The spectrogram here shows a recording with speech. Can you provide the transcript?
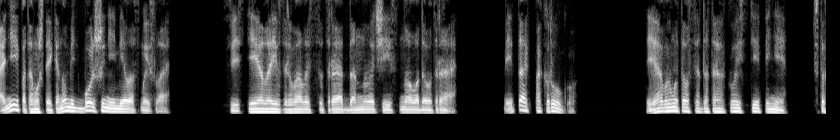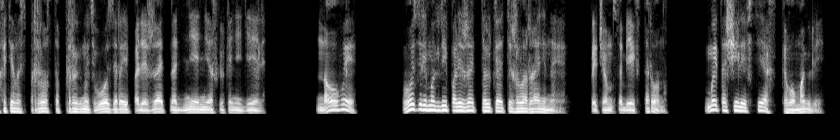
Они, потому что экономить больше не имело смысла. Свистело и взрывалось с утра до ночи и снова до утра. И так по кругу. Я вымотался до такой степени, что хотелось просто прыгнуть в озеро и полежать на дне несколько недель. Но, увы, в озере могли полежать только тяжелораненые, причем с обеих сторон. Мы тащили всех, кого могли.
